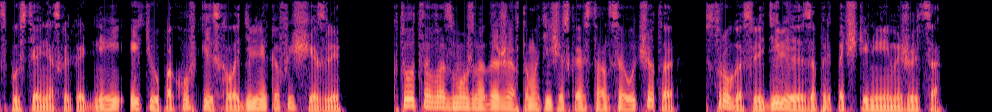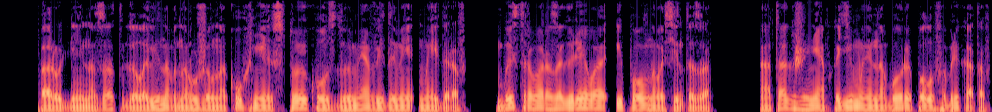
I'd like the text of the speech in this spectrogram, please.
Спустя несколько дней эти упаковки из холодильников исчезли. Кто-то, возможно, даже автоматическая станция учета, строго следили за предпочтениями жильца. Пару дней назад Головин обнаружил на кухне стойку с двумя видами мейдеров, быстрого разогрева и полного синтеза, а также необходимые наборы полуфабрикатов.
